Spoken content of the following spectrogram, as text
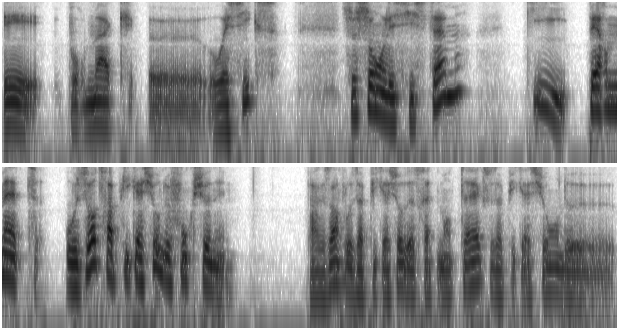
et pour Mac euh, OS X. Ce sont les systèmes qui permettent aux autres applications de fonctionner. Par exemple, aux applications de traitement de texte, aux applications de,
